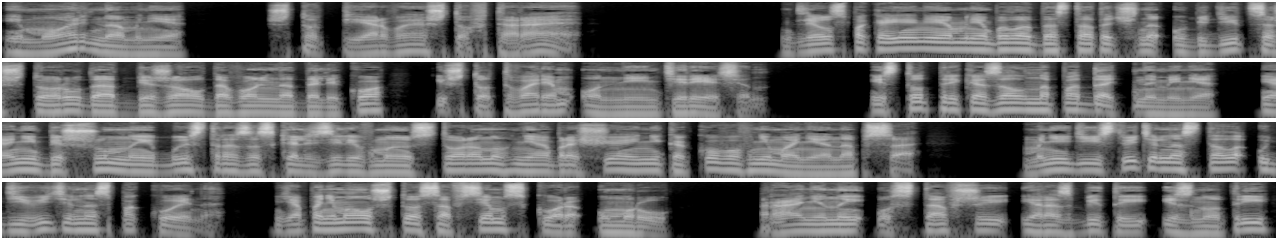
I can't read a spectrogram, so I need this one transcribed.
«И морь на мне, что первая, что вторая». Для успокоения мне было достаточно убедиться, что Руда отбежал довольно далеко и что тварям он не интересен. Истот приказал нападать на меня, они бесшумно и быстро заскользили в мою сторону, не обращая никакого внимания на пса. Мне действительно стало удивительно спокойно. Я понимал, что совсем скоро умру. Раненый, уставший и разбитый изнутри,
